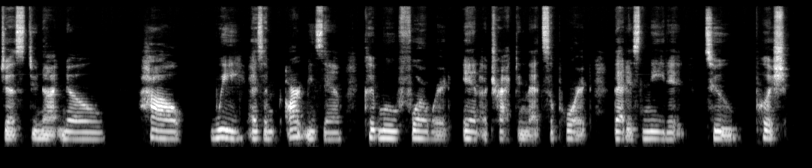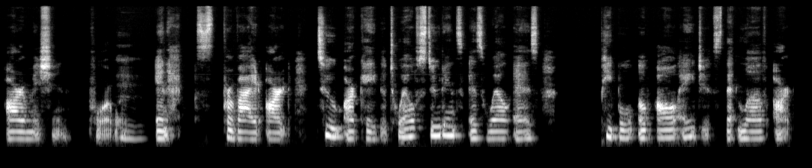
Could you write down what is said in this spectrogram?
just do not know how we as an art museum could move forward in attracting that support that is needed to push our mission forward mm. and provide art to our K to 12 students as well as people of all ages that love art.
